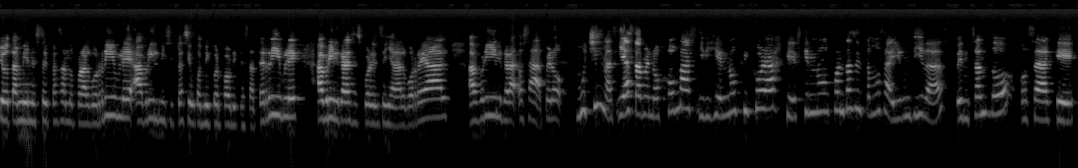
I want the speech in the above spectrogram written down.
yo también estoy pasando por algo horrible, Abril, mi situación con mi cuerpo ahorita está terrible, Abril, gracias por enseñar algo real, Abril, o sea, pero muchísimas, y hasta me enojó más y dije, no, qué coraje, es que no, ¿cuántas estamos ahí hundidas pensando, o sea, que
